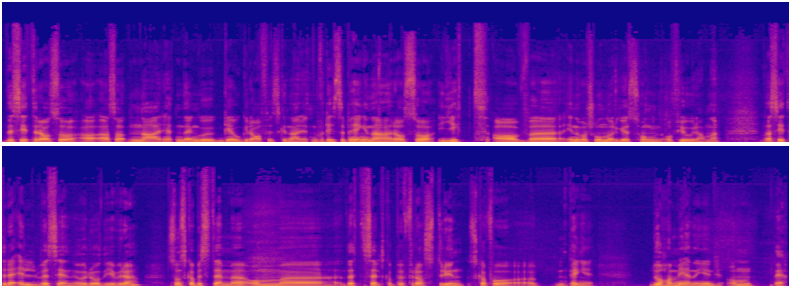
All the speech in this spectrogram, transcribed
Det sitter altså, altså nærheten, Den geografiske nærheten. For disse pengene er altså gitt av eh, Innovasjon Norge Sogn og Fjordane. Der sitter det elleve seniorrådgivere som skal bestemme om uh, dette selskapet fra Stryn skal få uh, penger. Du har meninger om det?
